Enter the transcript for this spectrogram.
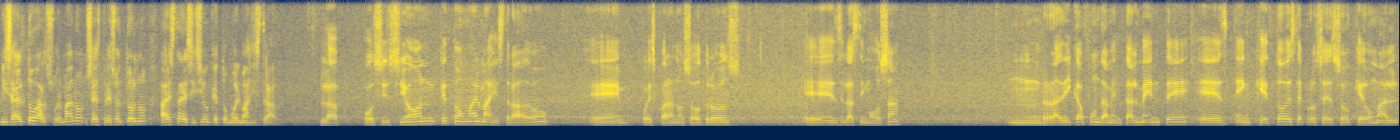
Misael Tobar, su hermano, se expresó en torno a esta decisión que tomó el magistrado. La posición que toma el magistrado, eh, pues para nosotros es lastimosa. Mm, radica fundamentalmente es en que todo este proceso quedó mal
